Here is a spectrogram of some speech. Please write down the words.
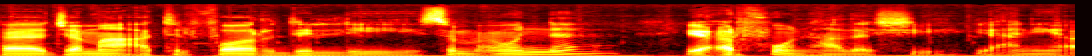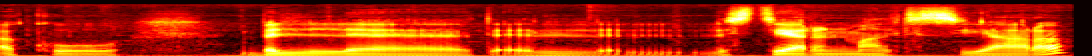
فجماعة الفورد اللي سمعونا يعرفون هذا الشيء. يعني أكو بال steering مالت السيارة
